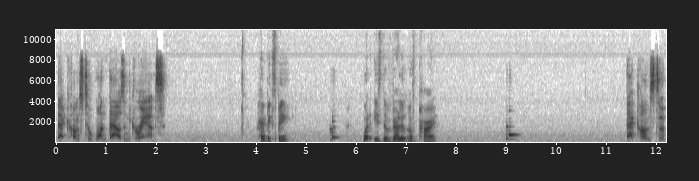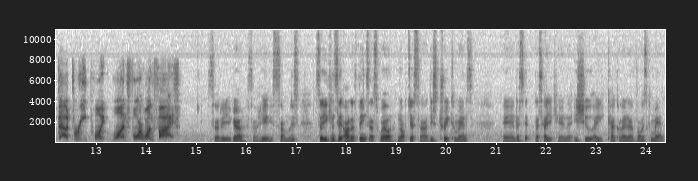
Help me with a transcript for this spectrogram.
That comes to 1,000 grams. Hey Bixby, what is the value of pi? That comes to about 3.1415. So there you go. So here is some list. So you can see other things as well, not just uh, these three commands. And that's it. That's how you can issue a calculator voice command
